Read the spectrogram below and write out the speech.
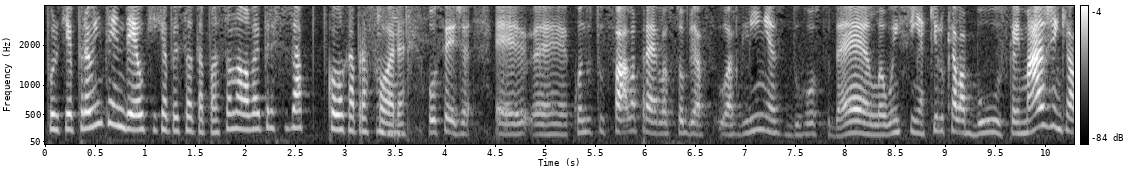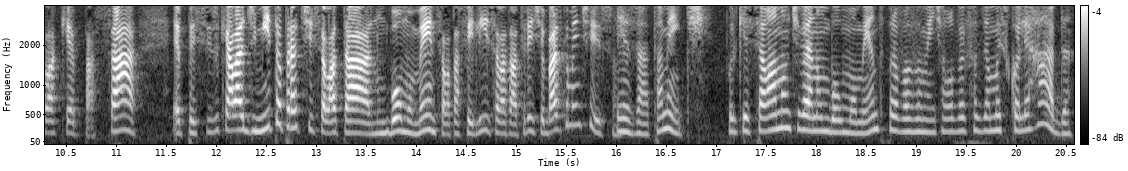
Porque para eu entender o que, que a pessoa está passando, ela vai precisar colocar para fora. Ou seja, é, é, quando tu fala pra ela sobre as, as linhas do rosto dela, ou enfim, aquilo que ela busca, a imagem que ela quer passar, é preciso que ela admita pra ti se ela tá num bom momento, se ela tá feliz, se ela tá triste. É basicamente isso. Exatamente. Porque se ela não tiver num bom momento, provavelmente ela vai fazer uma escolha errada,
